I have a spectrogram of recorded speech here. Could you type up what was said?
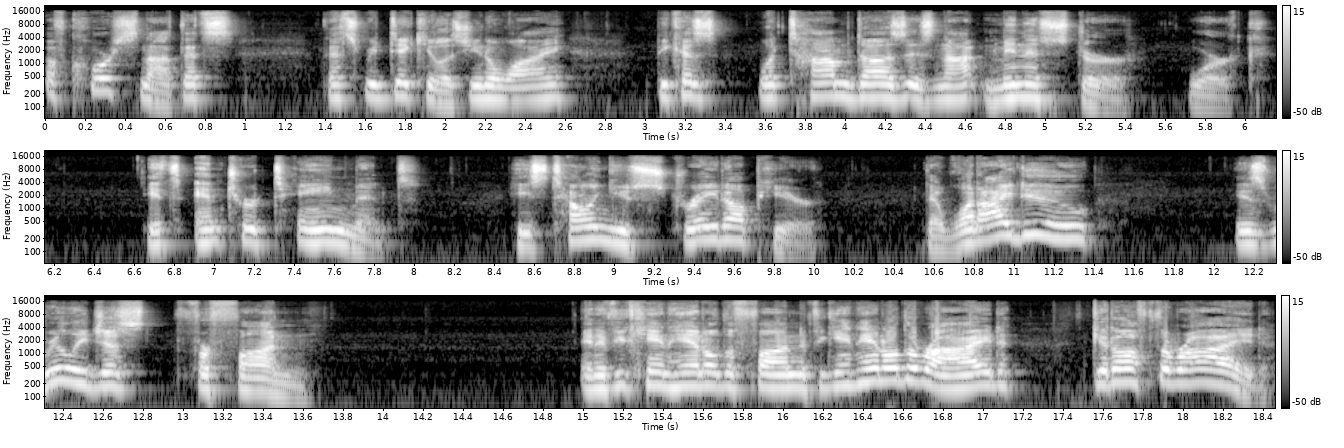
Of course not. That's that's ridiculous. You know why? Because what Tom does is not minister work. It's entertainment. He's telling you straight up here that what I do is really just for fun. And if you can't handle the fun, if you can't handle the ride, get off the ride.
